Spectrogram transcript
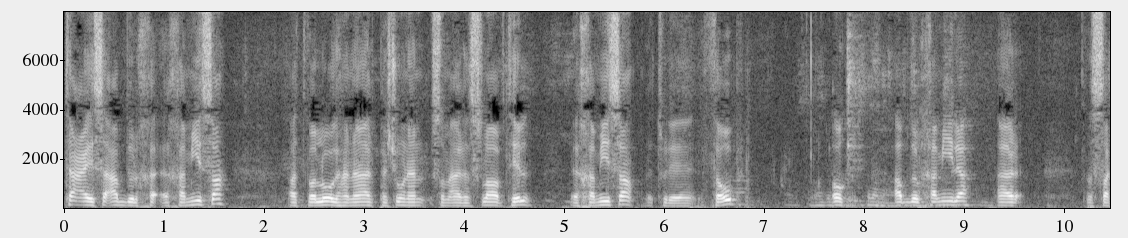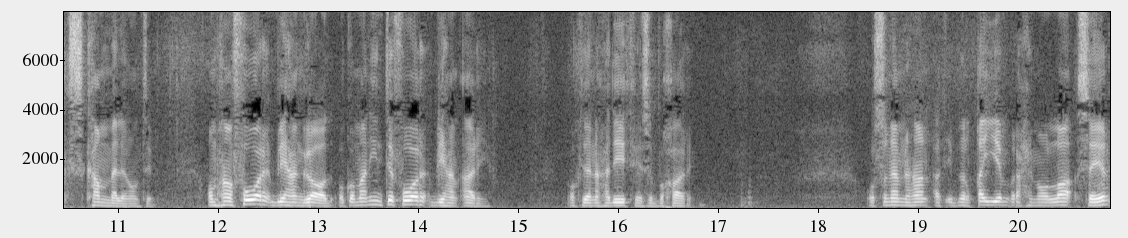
Ta'isa abdul khamisa att vad låg han är, personen som en slav till eh, khamisa, jag tror det är thob. Och abdul khamila är en slags kam eller någonting. Om han får blir han glad och om han inte får blir han arg. Och denna hadith finns i Bukhari. Och så nämner han att Ibn al-Qayyim rahimahullah säger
